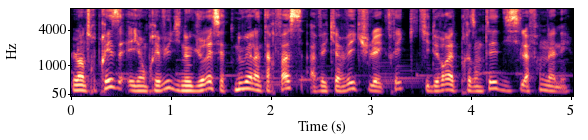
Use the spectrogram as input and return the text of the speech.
l'entreprise ayant prévu d'inaugurer cette nouvelle interface avec un véhicule électrique qui devrait être présenté d'ici la fin de l'année.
